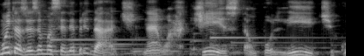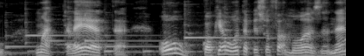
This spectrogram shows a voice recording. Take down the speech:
muitas vezes é uma celebridade, né? um artista, um político, um atleta ou qualquer outra pessoa famosa, né?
